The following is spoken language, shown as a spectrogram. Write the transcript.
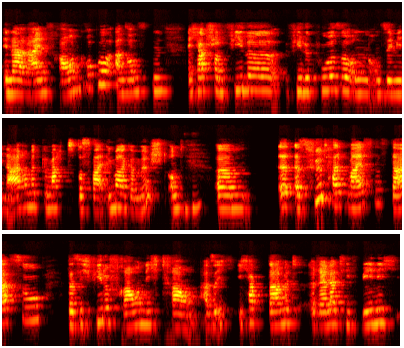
in einer reinen Frauengruppe. Ansonsten, ich habe schon viele, viele Kurse und, und, Seminare mitgemacht. Das war immer gemischt und mhm. ähm, äh, es führt halt meistens dazu, dass sich viele Frauen nicht trauen. Also ich, ich habe damit relativ wenig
